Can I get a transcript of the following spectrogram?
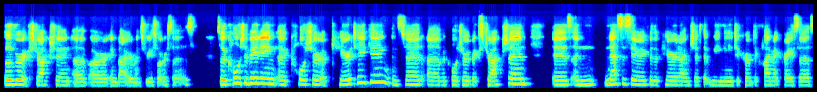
over extraction of our environment's resources. So cultivating a culture of caretaking instead of a culture of extraction is necessary for the paradigm shift that we need to curb the climate crisis.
